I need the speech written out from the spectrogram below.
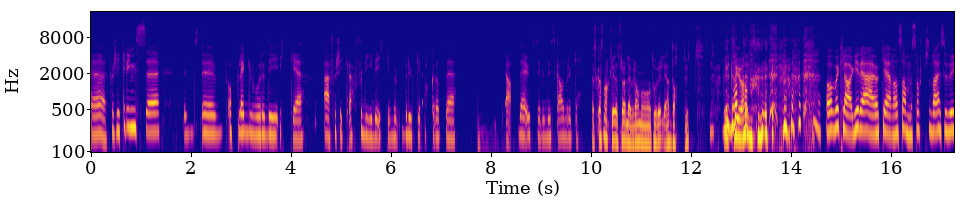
eh, forsikringsopplegg hvor de ikke er forsikra fordi de ikke bruker akkurat det, ja, det utstyret de skal bruke. Jeg skal snakke rett fra levra nå, Toril. Jeg datt ut. Du Lite datt grann. Og beklager, jeg er jo ikke en av samme sort som deg, så vi,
